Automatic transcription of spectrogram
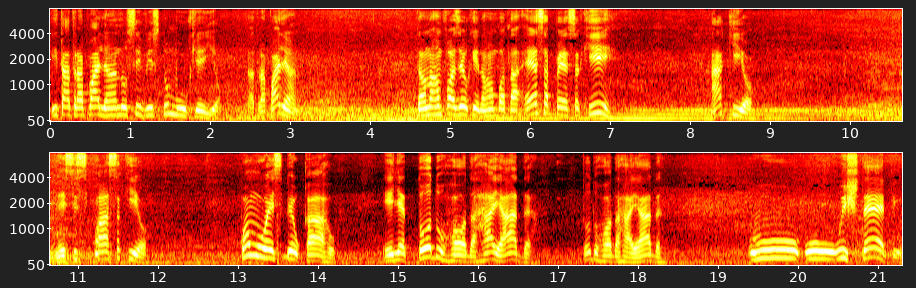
e tá atrapalhando o serviço do muque aí, ó. Tá atrapalhando. Então nós vamos fazer o que? Nós vamos botar essa peça aqui, aqui, ó. Nesse espaço aqui, ó. Como esse meu carro ele é todo roda raiada, todo roda raiada. O, o, o step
